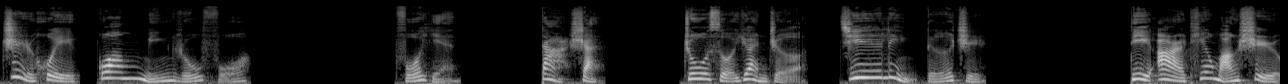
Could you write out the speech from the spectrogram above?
智慧光明如佛。佛言：“大善，诸所愿者，皆令得之。”第二天王是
